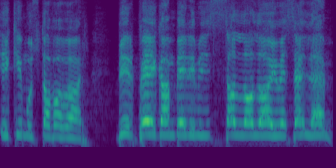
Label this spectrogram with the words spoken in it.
iki Mustafa var. Bir peygamberimiz sallallahu aleyhi ve sellem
